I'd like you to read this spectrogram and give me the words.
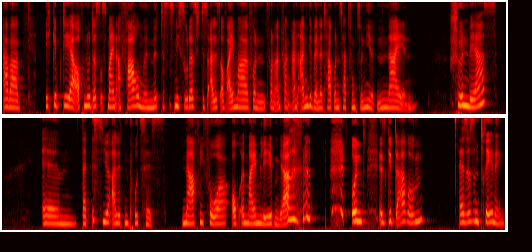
Aber ich gebe dir ja auch nur das aus meinen Erfahrungen mit. Das ist nicht so, dass ich das alles auf einmal von, von Anfang an angewendet habe und es hat funktioniert. Nein. Schön wär's. Ähm, das ist hier alles ein Prozess nach wie vor auch in meinem Leben, ja. Und es geht darum, es ist ein Training.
